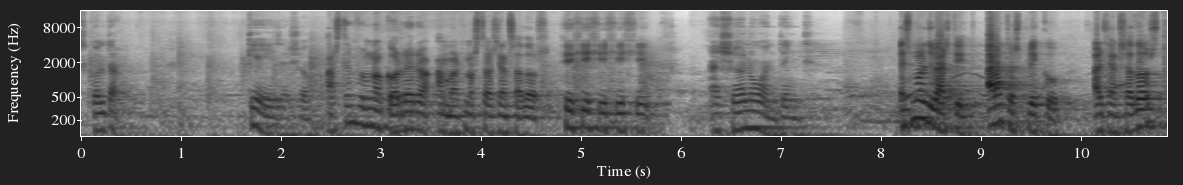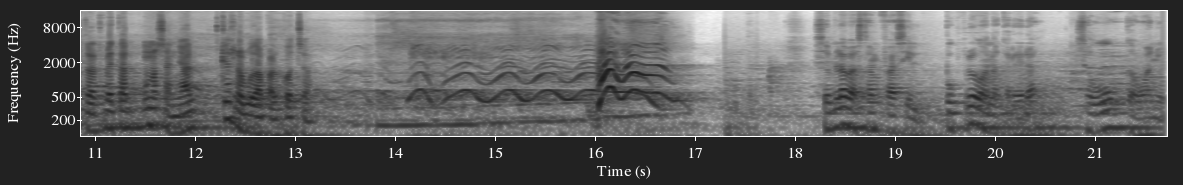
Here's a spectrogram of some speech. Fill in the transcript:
Escolta, què és això? Estem fent una carrera amb els nostres llançadors. Això no ho entenc. És molt divertit, ara t'ho explico. Els llançadors transmeten una senyal que és rebuda pel cotxe. Sembla bastant fàcil. Puc provar una carrera? Segur que guanyo.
